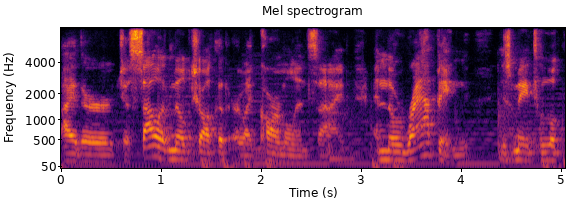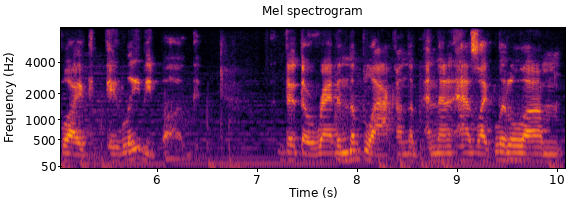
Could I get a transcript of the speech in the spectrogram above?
either just solid milk chocolate or like caramel inside, and the wrapping is made to look like a ladybug. The, the red and the black on the, and then it has like little um,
